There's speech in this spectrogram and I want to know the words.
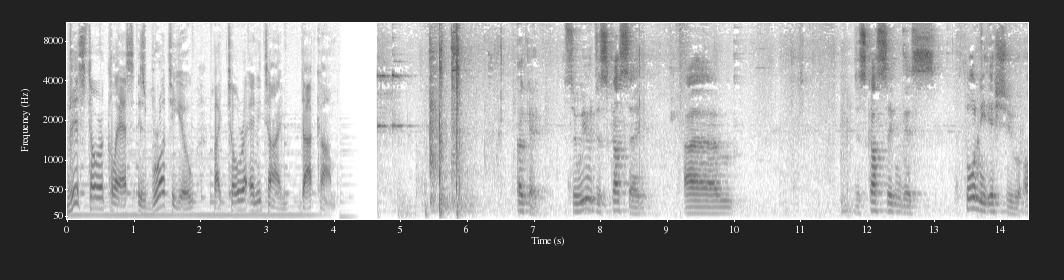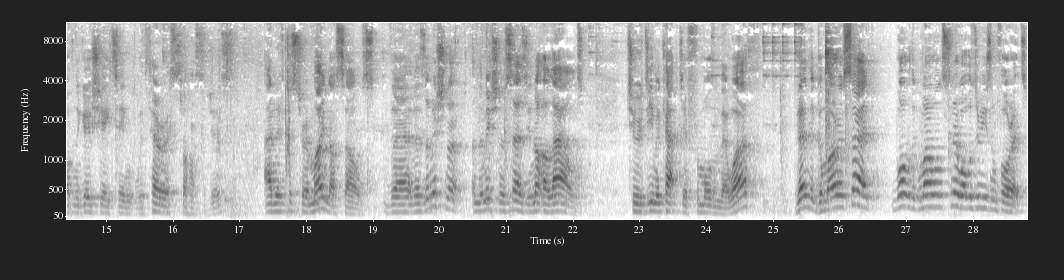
This Torah class is brought to you by TorahAnytime.com. Okay, so we were discussing um, discussing this thorny issue of negotiating with terrorists for hostages. And if just to remind ourselves, there, there's a Mishnah, and the Mishnah says you're not allowed to redeem a captive for more than they're worth. Then the Gemara said, what the Gemara wants to know, what was the reason for it?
